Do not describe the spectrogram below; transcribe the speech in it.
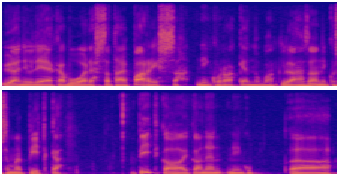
yön yli eikä vuodessa tai parissa niin kuin rakennu, vaan kyllähän se on niin kuin semmoinen pitkä, pitkäaikainen niin kuin, ää,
